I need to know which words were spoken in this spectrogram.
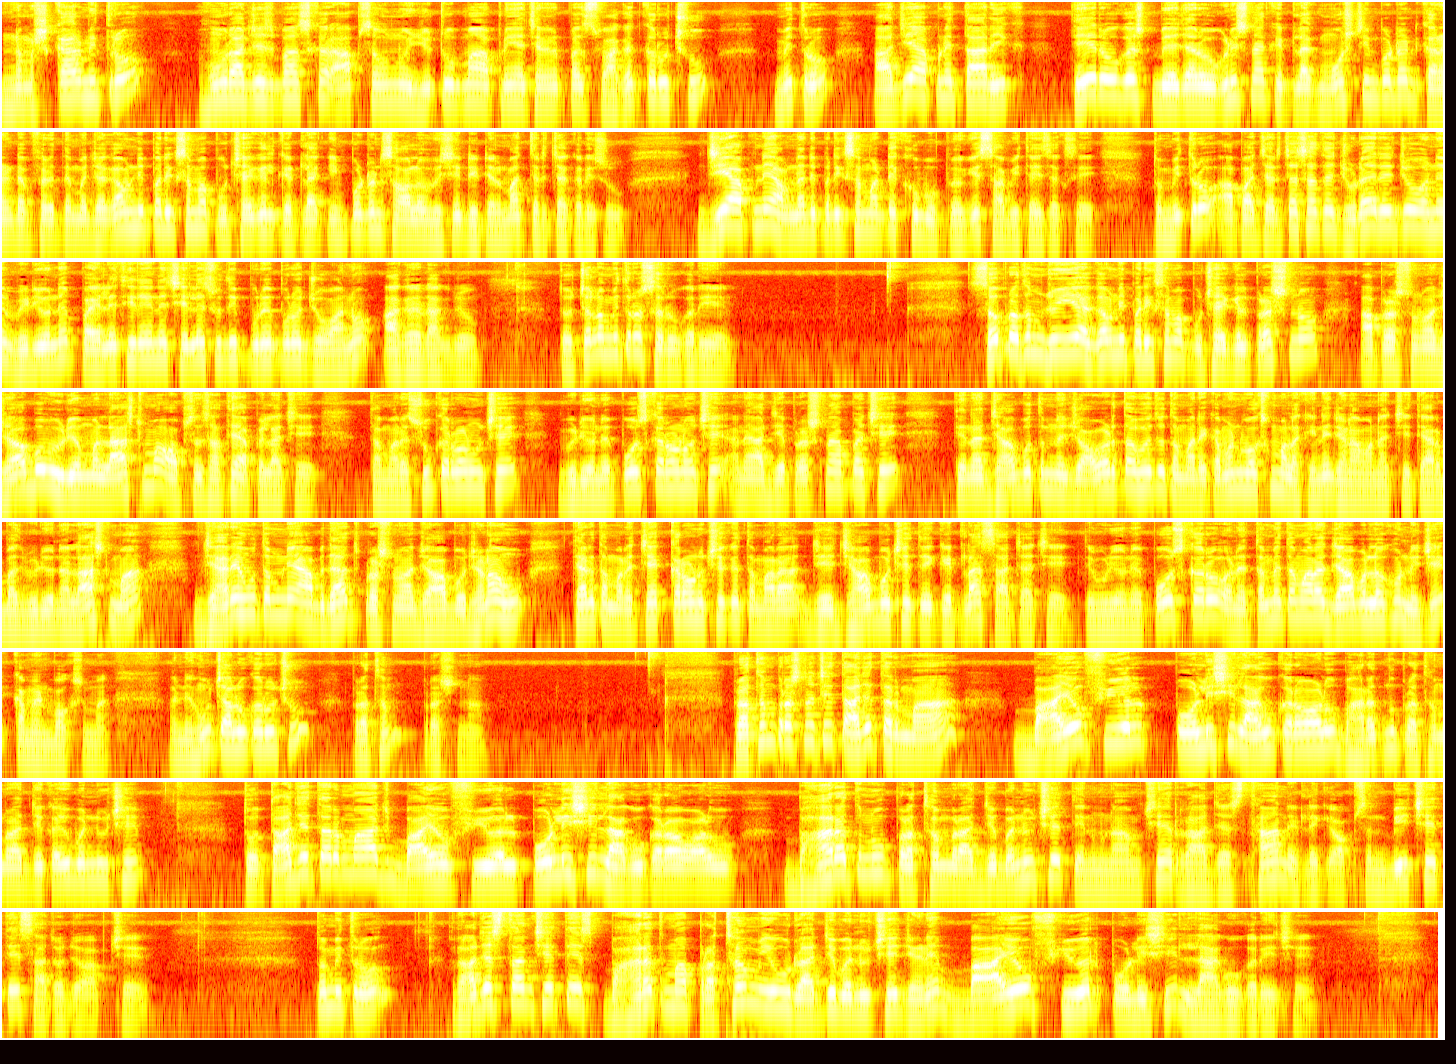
નમસ્કાર મિત્રો. હું રાજેશ ભાસ્કર આપ સૌનું યુટ્યુબમાં આપણી આ ચેનલ પર સ્વાગત કરું છું. મિત્રો, આજે આપણે તારીખ તેર ઓગસ્ટ બે હજાર ઓગણીસના કેટલાક મોસ્ટ ઇમ્પોર્ટન્ટ કરંટ અફેર તેમજ અગાઉની પરીક્ષામાં પૂછાઈ ગયેલ કેટલાક ઇમ્પોર્ટન્ટ સવાલો વિશે ડિટેલમાં ચર્ચા કરીશું, જે આપને આવનારી પરીક્ષા માટે ખૂબ ઉપયોગી સાબિત થઈ શકશે. તો મિત્રો, આપ આ ચર્ચા સાથે જોડાઈ રહેજો અને વિડીયોને પહેલેથી લઈને છેલ્લે સુધી પૂરેપૂરો જોવાનો આગ્રહ રાખજો. તો ચલો મિત્રો, શરૂ કરીએ. સૌપ્રથમ જોઈએ અગાઉની પરીક્ષામાં પૂછાઈ ગયેલ પ્રશ્નો. આ પ્રશ્નોના જવાબો વિડીયોમાં લાસ્ટમાં ઓપ્શન સાથે આપેલા છે. તમારે શું કરવાનું છે? વિડીયોને પોઝ કરવાનો છે અને આ જે પ્રશ્ન આપે છે, તેના જવાબો તમને જો આવડતા હોય તો તમારે કમેન્ટ બોક્સમાં લખીને જણાવવાના છે. ત્યારબાદ વિડીયોના લાસ્ટમાં, જ્યારે હું તમને આ બધા જ પ્રશ્નોના જવાબો જણાવું, ત્યારે તમારે ચેક કરવાનું છે કે તમારા જે જવાબો છે તે કેટલા સાચા છે. તે વિડીયોને પોઝ કરો અને તમે તમારા જવાબ લખો નીચે કમેન્ટ બોક્સમાં અને હું ચાલુ કરું છું પ્રથમ પ્રશ્ન. પ્રથમ પ્રશ્ન છે તાજેતરમાં બાયોફ્યુઅલ પોલિસી લાગુ કરવાવાળું ભારતનું પ્રથમ રાજ્ય કયું બન્યું છે? તો તાજેતરમાં જ બાયોફ્યુઅલ પોલિસી લાગુ કરવાવાળું ભારતનું પ્રથમ રાજ્ય બન્યું છે. તેનું નામ છે રાજસ્થાન. એટલે કે ઓપ્શન બી છે તે સાચો જવાબ છે. તો મિત્રો, રાજસ્થાન છે તે ભારતમાં પ્રથમ એવું રાજ્ય બન્યું છે જેણે બાયોફ્યુઅલ પોલિસી લાગુ કરી છે.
